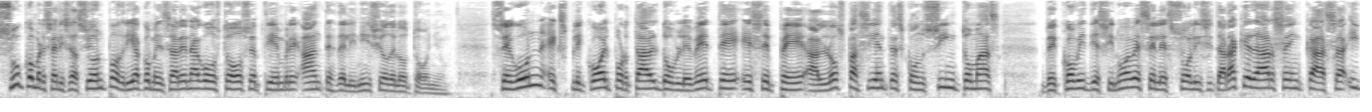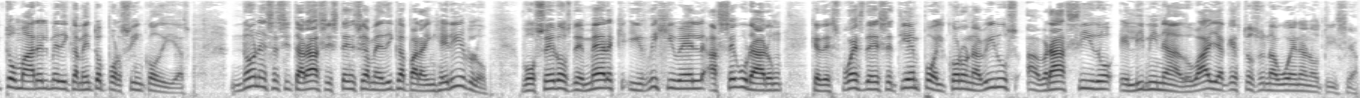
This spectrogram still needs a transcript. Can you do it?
Su comercialización podría comenzar en agosto o septiembre antes del inicio del otoño. Según explicó el portal WTSP, a los pacientes con síntomas de COVID-19 se les solicitará quedarse en casa y tomar el medicamento por cinco días. No necesitará asistencia médica para ingerirlo. Voceros de Merck y Rigibel aseguraron que después de ese tiempo el coronavirus habrá sido eliminado. Vaya que esto es una buena noticia.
